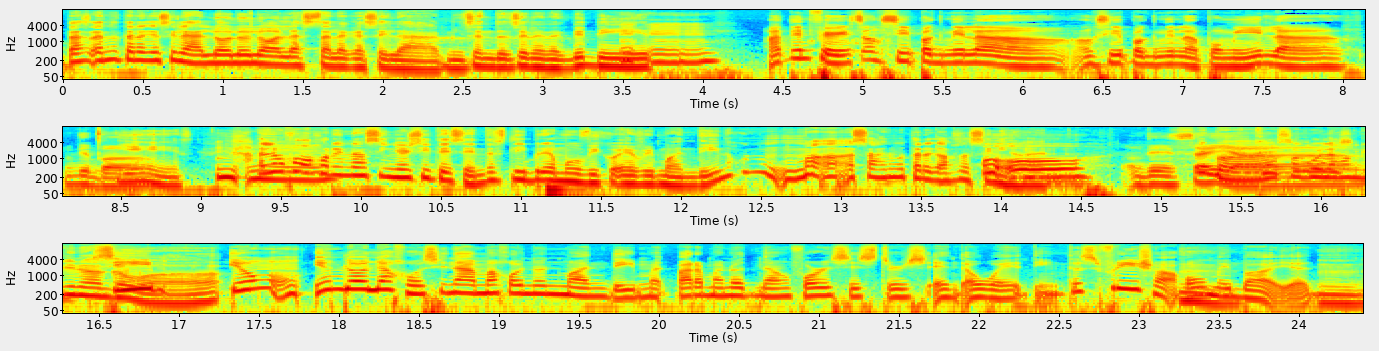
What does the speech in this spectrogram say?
Tapos ano talaga sila, lolo-lolas talaga sila. Minsan doon sila nagde-date. At in fairness, ang sipag nila, ang sipag nila pumila, di ba? Yes. Alam ko ako rin ng senior citizen, tapos libre ang movie ko every Monday. Naku, maaasahan mo talaga ako sa sinihan. Oo. Hindi Diba? saya. Pag wala kang ginagawa. Si, yung, yung lola ko, sinama ko noon Monday ma- para manood ng Four Sisters and a Wedding. Tapos free siya ako, may bayad. Mm.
